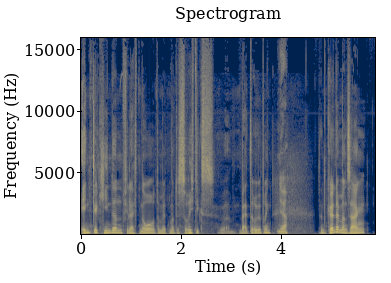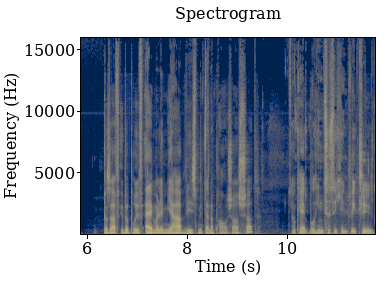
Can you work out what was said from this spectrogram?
Enkelkindern vielleicht noch, damit man das so richtig äh, weiter rüberbringt, ja. dann könnte man sagen, pass auf, überprüf einmal im Jahr, wie es mit deiner Branche ausschaut. Okay, wohin sie sich entwickelt.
